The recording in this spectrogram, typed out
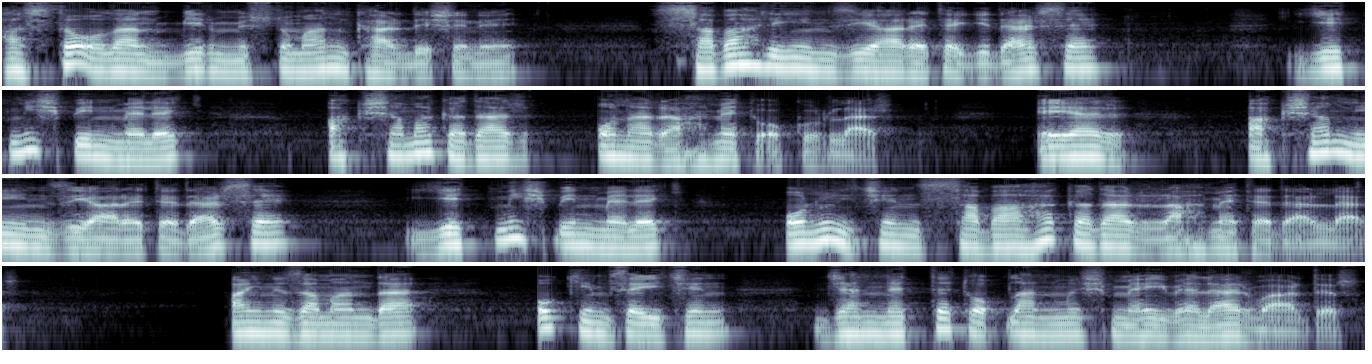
hasta olan bir Müslüman kardeşini sabahleyin ziyarete giderse yetmiş bin melek akşama kadar ona rahmet okurlar. Eğer akşamleyin ziyaret ederse, yetmiş bin melek onun için sabaha kadar rahmet ederler. Aynı zamanda o kimse için cennette toplanmış meyveler vardır.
